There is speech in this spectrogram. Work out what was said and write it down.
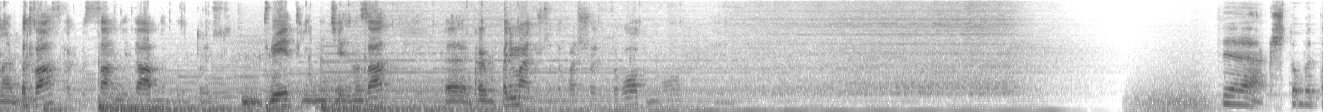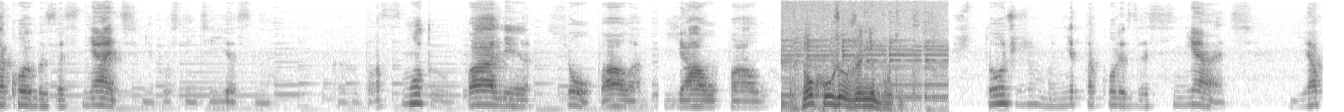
B2 как бы сам недавно был, то есть 2-3 недели назад. Э, как бы понимаю, что это большой срок, но... Так, чтобы такое бы заснять, мне просто интересно. Как бы просмотры упали, все упало, я упал. Но хуже уже не будет. Что же мне такое заснять? Я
